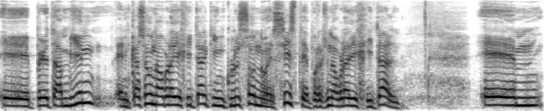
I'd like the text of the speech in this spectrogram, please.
eh, pero también en caso de una obra digital que incluso no existe, porque es una obra digital. Em,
